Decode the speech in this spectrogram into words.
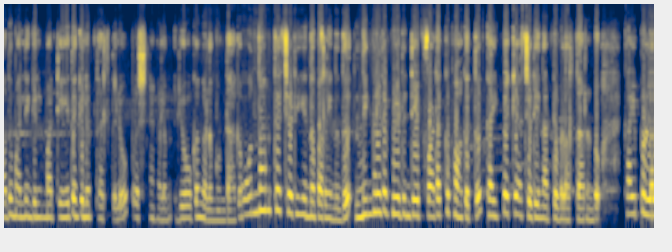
അതുമല്ലെങ്കിൽ മറ്റേതെങ്കിലും തരത്തിലോ പ്രശ്നങ്ങളും രോഗങ്ങളും ഉണ്ടാകും. ഒന്നാമത്തെ ചെടി എന്ന് പറയുന്നത് നിങ്ങളുടെ വീടിന്റെ വടക്ക് ഭാഗത്ത് കൈപ്പയ്ക്ക ചെടി നട്ടു വളർത്താറുണ്ടോ? കൈപ്പുള്ള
